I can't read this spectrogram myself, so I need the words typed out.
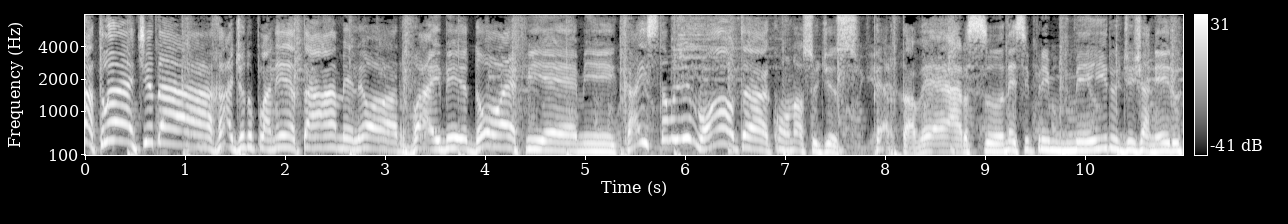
Na Atlântida, Rádio do Planeta, a melhor vibe do FM. Cá estamos de volta com o nosso Despertaverso nesse primeiro de janeiro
